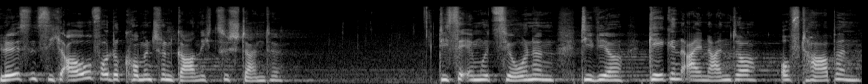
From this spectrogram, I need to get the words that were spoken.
lösen sich auf oder kommen schon gar nicht zustande. Diese Emotionen, die wir gegeneinander oft haben,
